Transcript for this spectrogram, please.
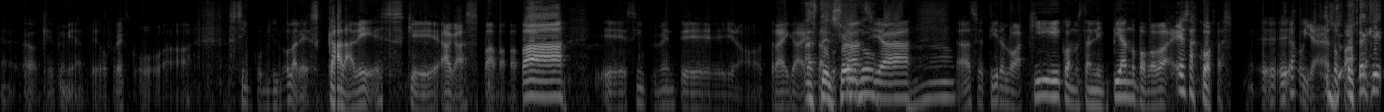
Eh, Ok, pues mira, te ofrezco ah, cinco mil dólares cada vez que hagas pa, pa, pa, pa, eh, simplemente, you know, traiga esta Hasta el sordo. sustancia, Ah. ah, se tíralo aquí cuando están limpiando, pa, pa, pa, esas cosas. Eh, eh, oh, yeah, eso o pasa. sea que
